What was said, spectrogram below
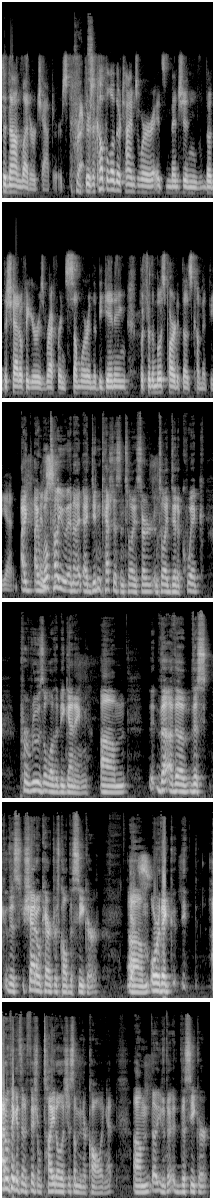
the non-letter chapters. Correct. There's a couple other times where it's mentioned the, the shadow figure is referenced somewhere in the beginning, but for the most part it does come at the end. I, I And will s- tell you, and I, I didn't catch this until I started until I did a quick perusal of the beginning. Um, the the this this shadow character is called the Seeker, um, Yes. or they. I don't think it's an official title. It's just something they're calling it. Um, the, the, the Seeker.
